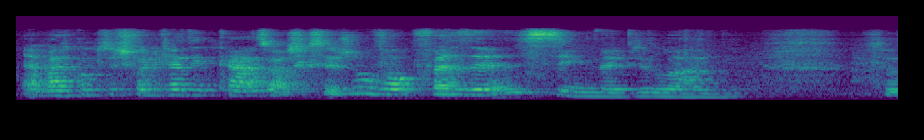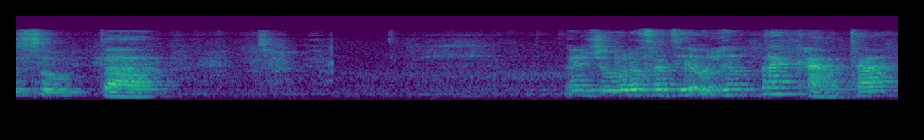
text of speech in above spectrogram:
É, mas quando vocês forem fazer em casa, eu acho que vocês não vão fazer assim, né, de lado. Deixa eu soltar. Gente, agora eu vou fazer olhando pra cá, tá?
